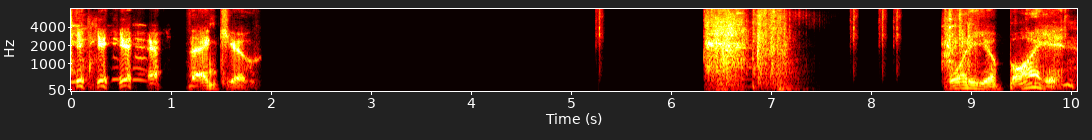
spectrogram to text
Thank you. What are you buying?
